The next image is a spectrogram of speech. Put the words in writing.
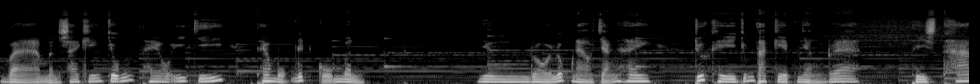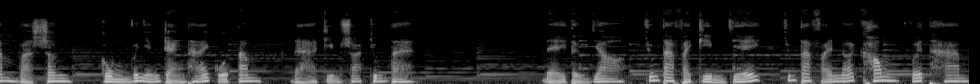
và mình sai khiến chúng theo ý chí, theo mục đích của mình. Nhưng rồi lúc nào chẳng hay, trước khi chúng ta kịp nhận ra, thì tham và sân cùng với những trạng thái của tâm đã kiểm soát chúng ta. Để tự do, chúng ta phải kiềm chế, chúng ta phải nói không với tham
